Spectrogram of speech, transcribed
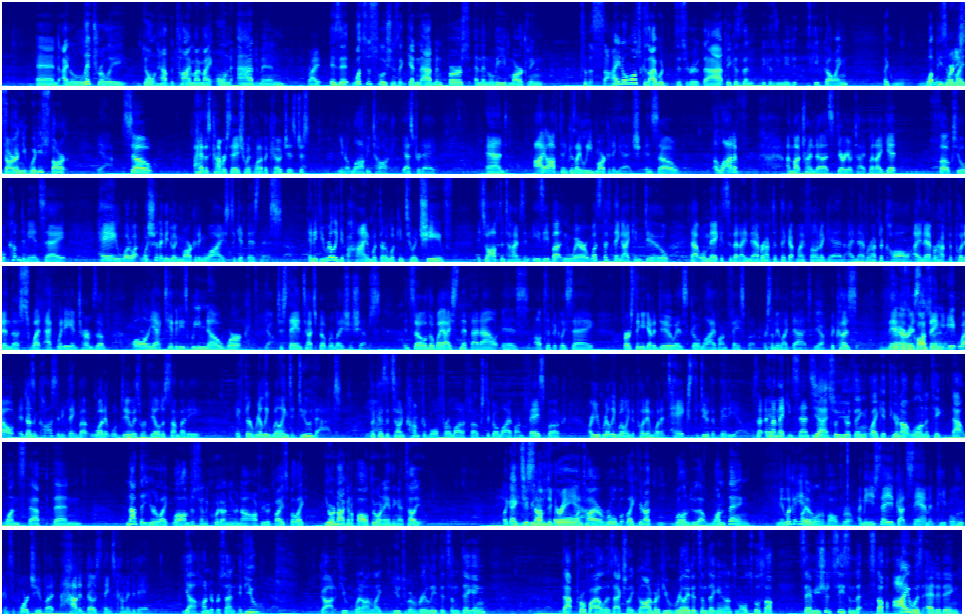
and I literally don't have the time. I'm my own admin." Right? Is it what's the solution? Is it get an admin first and then leave marketing to the side almost? Because I would disagree with that because then because you need to keep going. Like, what piece Where of do you start? can you? Where do you start? Yeah. So I had this conversation with one of the coaches, just you know, lobby talk yesterday, and I often because I lead Marketing Edge, and so a lot of I'm not trying to stereotype, but I get folks who will come to me and say, "Hey, what I, what should I be doing marketing wise to get business?" And if you really get behind what they're looking to achieve, it's oftentimes an easy button where what's the thing I can do that will make it so that I never have to pick up my phone again, I never have to call, I never have to put in the sweat equity in terms of all the activities we know work Yeah. to stay in touch, build relationships. And so the way I sniff that out is I'll typically say, first thing you got to do is go live on Facebook or something like that. Yeah. Because there doesn't is something. It, well, it doesn't cost anything, but what it will do is reveal to somebody if they're really willing to do that. Yeah. Because it's uncomfortable for a lot of folks to go live on Facebook. Are you really willing to put in what it takes to do the video? Is that, am I making sense? Yeah. So your thing, like, if you're not willing to take that one step, then not that you're like, well, I'm just going to quit on you and not offer you advice, but like, you're not going to follow through on anything I tell you. Like, I can To give you some the degree, whole yeah. entire rule, but like, if you're not willing to do that one thing, I mean, look at you. are you. willing to follow through? I mean, you say you've got Sam and people who can support you, but how did those things come into being? Yeah, hundred percent. If you, God, if you went on like YouTube and really did some digging, that profile is actually gone. But if you really did some digging on some old school stuff, Sam, you should see some of the stuff I was editing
